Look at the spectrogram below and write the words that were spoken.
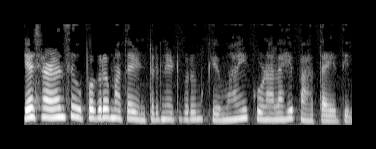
या शाळांचे उपक्रम आता इंटरनेटवरून केव्हाही कुणालाही पाहता येतील.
